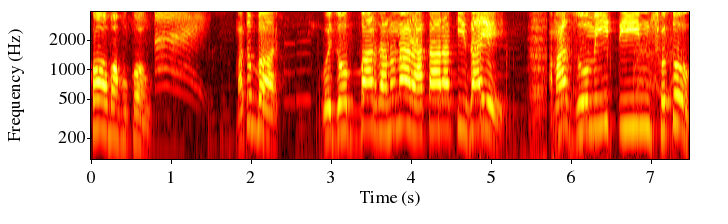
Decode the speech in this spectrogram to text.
কও বাপু কও। মাতুব্বার ওই জব্বার জানো না রাতারাতি যায়। আমার জমি তিন শতক।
